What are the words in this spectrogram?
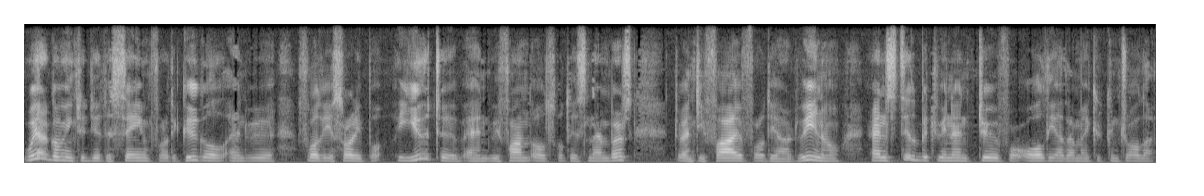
We are going to do the same for the Google and we, for the sorry YouTube and we found also these numbers 25 for the Arduino and still between and 2 for all the other microcontroller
